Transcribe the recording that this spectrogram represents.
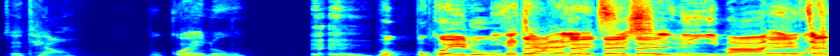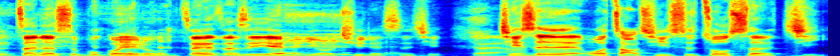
这条不归路？不不归路，你的家人有支持你吗？对，真真的是不归路，这这是一件很有趣的事情。对，其实我早期是做设计，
